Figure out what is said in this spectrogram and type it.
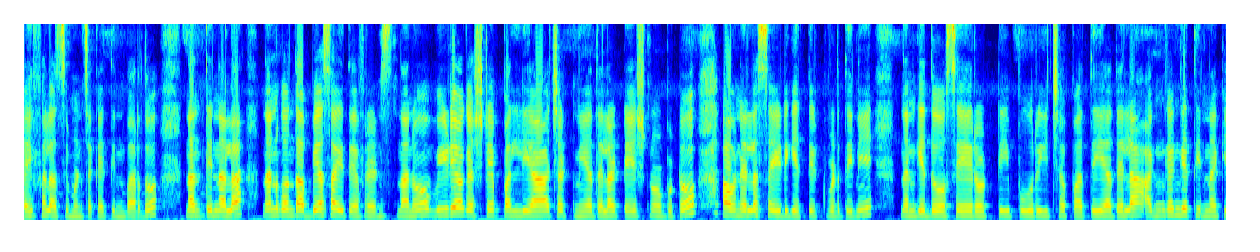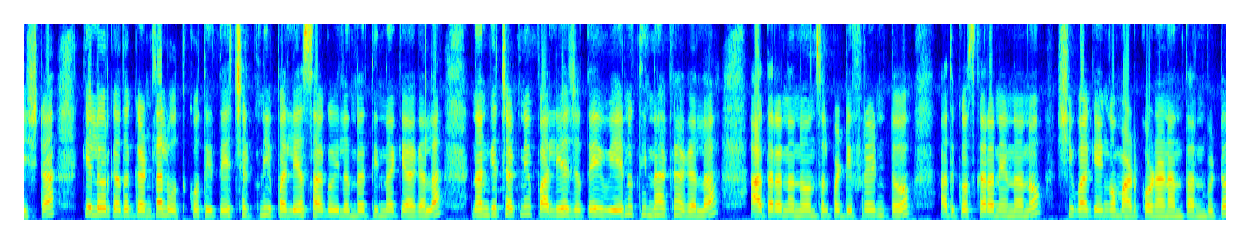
ಲೈಫಲ್ಲಿ ಹಸಿಮೆಣ್ಸಿಕಾಯಿ ತಿನ್ನಬಾರ್ದು ನಾನು ತಿನ್ನಲ್ಲ. ನನಗೊಂದು ಅಭ್ಯಾಸ ಐತೆ ಫ್ರೆಂಡ್ಸ್ ನಾನು ವೀಡಿಯೋಗೆ ಅಷ್ಟೇ ಪಲ್ಯ, ಚಟ್ನಿ ಅದೆಲ್ಲ ಟೇಸ್ಟ್ ನೋಡ್ಬಿಟ್ಟು ಅವನ್ನೆಲ್ಲ ಸೈಡ್ಗೆ ಎತ್ತಿಟ್ಬಿಡ್ತೀನಿ. ನನಗೆ ದೋಸೆ, ರೊಟ್ಟಿ, ಪೂರಿ, ಚಪಾತಿ ಅದೆಲ್ಲ ಹಂಗಂಗೆ ತಿನ್ನೋಕ್ಕಿಷ್ಟ ಕೆಲವ್ರಿಗೆ ಅದು ಗಂಟ್ಲಲ್ಲಿ ಒತ್ಕೋತೈತೆ. ಚಟ್ನಿ ಪಲ್ಯ ಸಾಗು ಇಲ್ಲಾಂದ್ರೆ ತಿನ್ನೋಕ್ಕೆ ಆಗಲ್ಲ. ನನಗೆ ಚಟ್ನಿ, ಪಲ್ಯ ಜೊತೆ ಇವೇನು ತಿನ್ನೋಕ್ಕಾಗಲ್ಲ ಆ ಥರ ನಾನು ಒಂದು ಸ್ವಲ್ಪ ಡಿಫ್ರೆಂಟು ಅದಕ್ಕೋಸ್ಕರನೇ ನಾನು ಶಿವಾಗ ಹೆಂಗೋ ಮಾಡ್ಕೊಡೋಣ ಅಂತ ಅಂದ್ಬಿಟ್ಟು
